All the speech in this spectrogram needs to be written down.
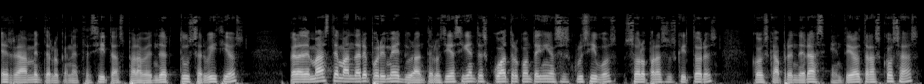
es realmente lo que necesitas para vender tus servicios, pero además te mandaré por email durante los días siguientes cuatro contenidos exclusivos solo para suscriptores con los que aprenderás, entre otras cosas,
